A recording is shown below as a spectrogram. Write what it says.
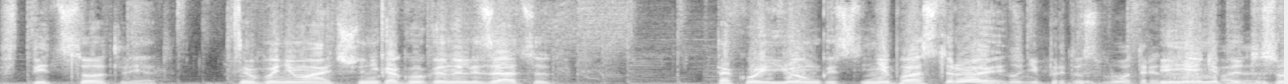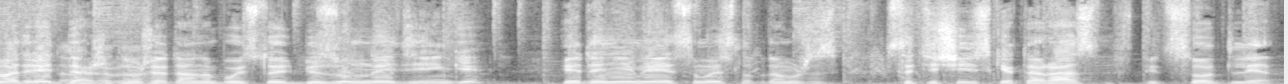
в 500 лет. Вы понимаете, что никакую канализацию такой емкости не построить, Ну, не предусмотрено. ее не предусмотреть ну да, даже, да, потому да. что это она будет стоить безумные деньги. И это не имеет смысла, потому что статистически это раз в 500 лет.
